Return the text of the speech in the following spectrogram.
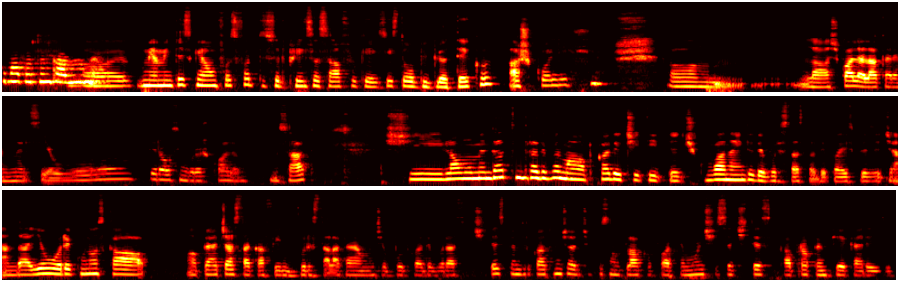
Cum a fost în cazul meu. Uh, mi-amintesc că eu am fost foarte surprinsă să aflu că există o bibliotecă a școlii. um, la școala la care am mers eu, uh, era o singură școală în sat. Uh, și la un moment dat, într-adevăr, m-am apucat de citit, deci cumva înainte de vârsta asta de 14 ani, dar eu o recunosc ca pe aceasta ca fiind vârsta la care am început cu adevărat să citesc, pentru că atunci a început să-mi placă foarte mult și să citesc aproape în fiecare zi.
